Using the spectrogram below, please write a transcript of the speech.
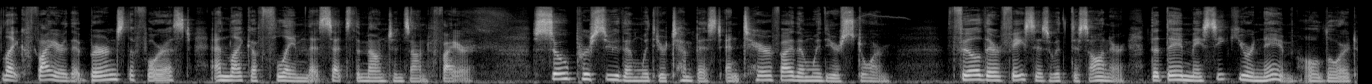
like fire that burns the forest, and like a flame that sets the mountains on fire. So pursue them with your tempest, and terrify them with your storm. Fill their faces with dishonor, that they may seek your name, O Lord.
